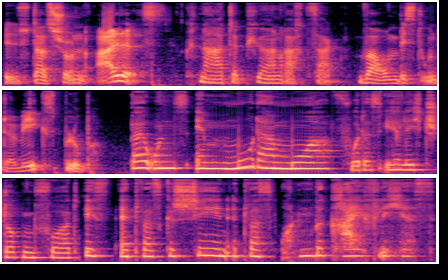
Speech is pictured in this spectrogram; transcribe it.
Ist das schon alles? knarrte Pjörnrachzack. Warum bist du unterwegs, Blub? Bei uns im Modermoor, fuhr das Irrlicht stockend fort, ist etwas geschehen, etwas Unbegreifliches.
